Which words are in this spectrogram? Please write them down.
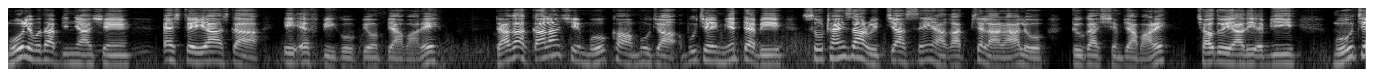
မိုးလေဝသပညာရှင် Esteyas က AFP ကိုပြောပြပါတယ်။ဒါကကာလရှည်မိုးခေါင်မှုကြောင့်အပူချိန်မြင့်တက်ပြီးစိုးထိုင်းစားတွေကျဆင်းရာကဖြစ်လာတာလို့သူကရှင်းပြပါတယ်။၆သွေရာသီအပြီးမိုးကျ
